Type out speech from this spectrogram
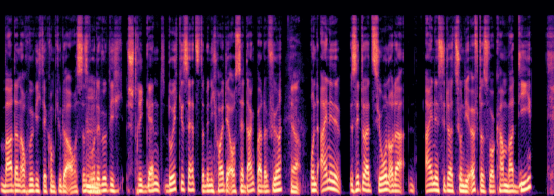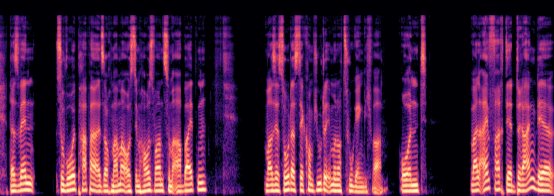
war dann auch wirklich der Computer aus. Das Mhm. wurde wirklich stringent durchgesetzt. Da bin ich heute auch sehr dankbar dafür. Ja. Und eine Situation oder eine Situation, die öfters vorkam, war die, dass wenn sowohl Papa als auch Mama aus dem Haus waren zum Arbeiten, war es ja so, dass der Computer immer noch zugänglich war. Und weil einfach der Drang, der,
